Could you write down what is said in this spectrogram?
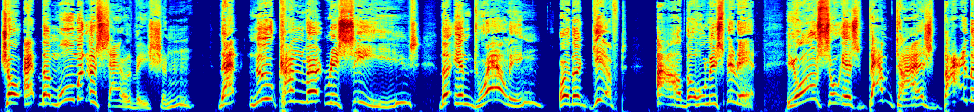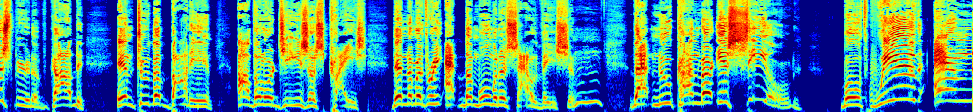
So at the moment of salvation, that new convert receives the indwelling or the gift of the Holy Spirit. He also is baptized by the Spirit of God into the body of the Lord Jesus Christ. Then, number three, at the moment of salvation, that new convert is sealed both with and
